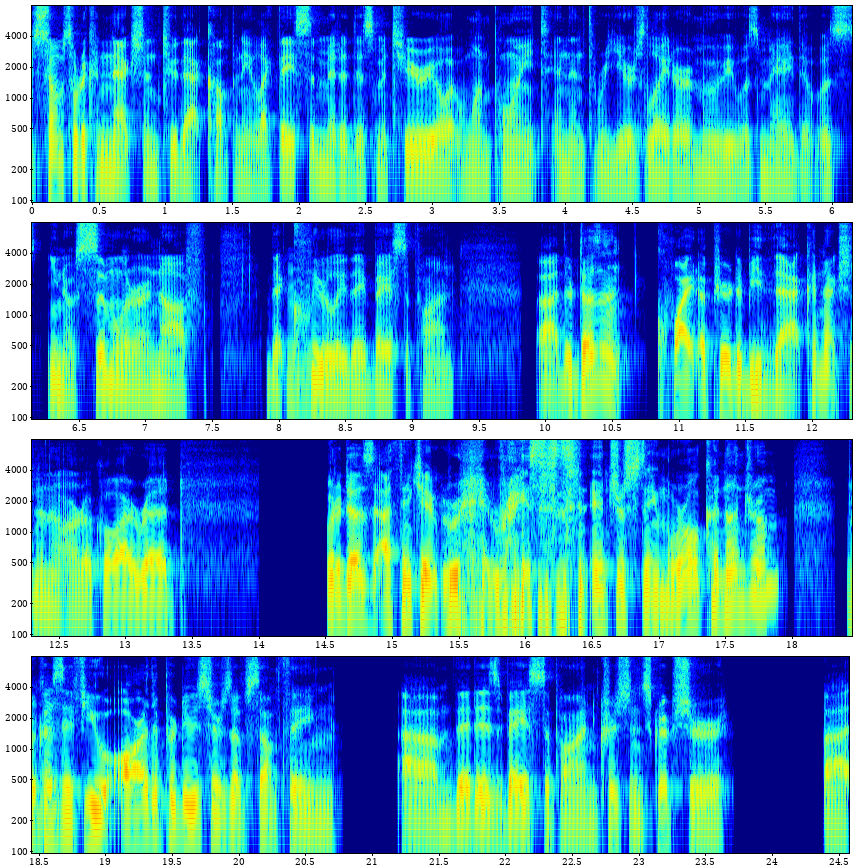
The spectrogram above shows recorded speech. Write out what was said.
some sort of connection to that company. Like they submitted this material at one point, and then three years later, a movie was made that was you know similar enough that Mhm. clearly they based upon. Uh, there doesn't quite appear to be that connection in the article I read, but it does. I think it, it raises an interesting moral conundrum because if you are the producers of something um, that is based upon Christian scripture, uh,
